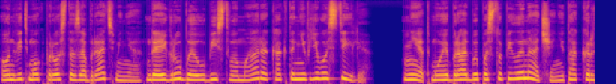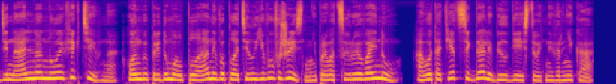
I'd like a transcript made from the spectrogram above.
Он ведь мог просто забрать меня, да и грубое убийство Мара как-то не в его стиле. Нет, мой брат бы поступил иначе, не так кардинально, но эффективно. Он бы придумал план и воплотил его в жизнь, не провоцируя войну. А вот отец всегда любил действовать наверняка,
